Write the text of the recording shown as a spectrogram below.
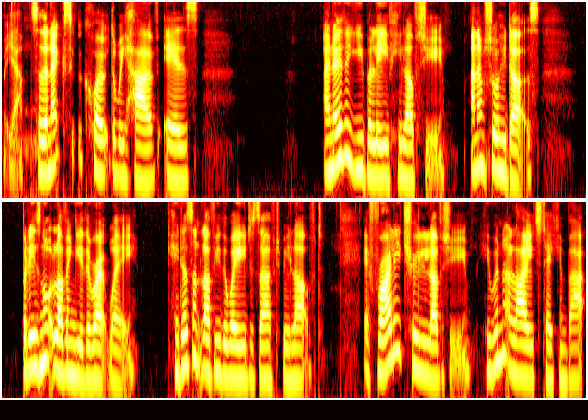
but yeah so the next quote that we have is i know that you believe he loves you and i'm sure he does but he's not loving you the right way. He doesn't love you the way you deserve to be loved. If riley truly loves you he wouldn't allow you to take him back.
